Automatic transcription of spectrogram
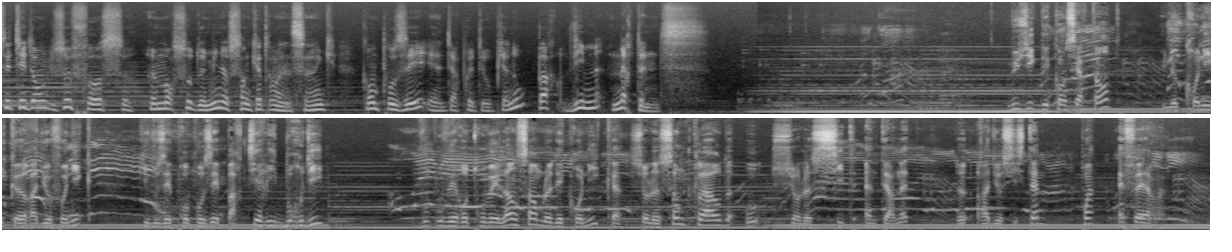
C'était donc The Foss, un morceau de 1985 composé et interprété au piano par Wim Mertens. Musique déconcertante, une chronique radiophonique qui vous est proposée par Thierry Bourdi. Vous pouvez retrouver l'ensemble des chroniques sur le SoundCloud ou sur le site internet de radiosystème.fr.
